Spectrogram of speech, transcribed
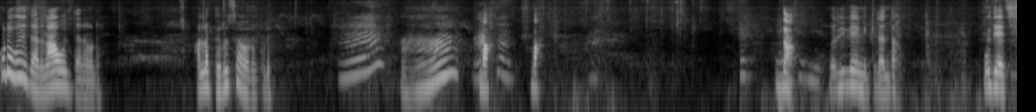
கூட ஊதி தரேன். நான் ஊதி தரேன் கூட. நல்லா பெருசாக வரும் கூட. ஆ வா வா. இந்தா வெளியிலே நிற்கிறேன் தான் ஊதியாச்சு.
